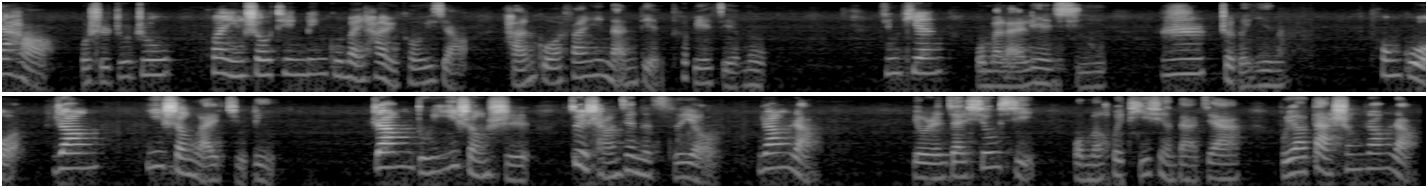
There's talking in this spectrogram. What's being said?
大家好，我是猪猪，欢迎收听 Lingume 汉语口语角韩国发音难点特别节目。今天我们来练习日这个音，通过让医生来举例。让读医生时，最常见的词有嚷嚷。有人在休息，我们会提醒大家不要大声嚷嚷。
